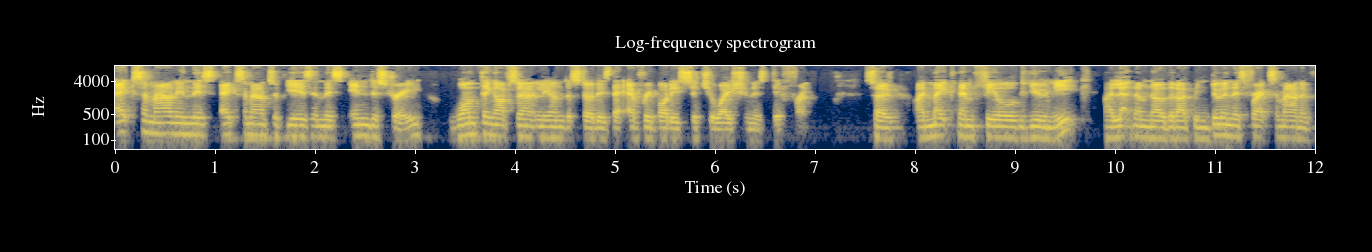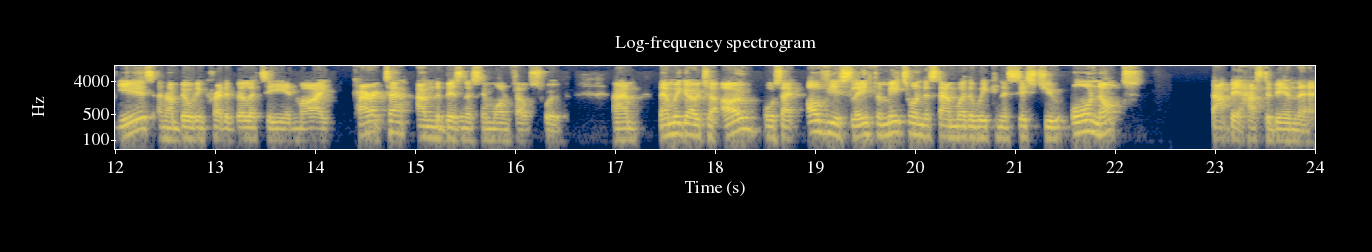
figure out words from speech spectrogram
X amount in this, X amount of years in this industry, one thing I've certainly understood is that everybody's situation is different. So I make them feel unique. I let them know that I've been doing this for X amount of years and I'm building credibility in my character and the business in one fell swoop. Um, then we go to O. We'll say, obviously, for me to understand whether we can assist you or not, that bit has to be in there.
